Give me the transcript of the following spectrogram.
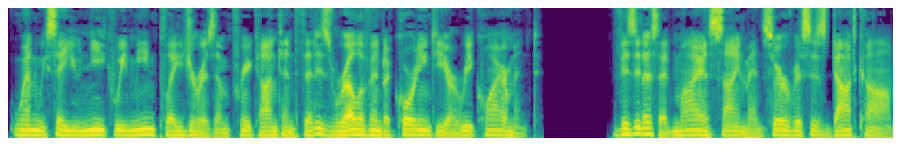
When we say unique we mean plagiarism-free content that is relevant according to your requirement. Visit us at myassignmentservices.com.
